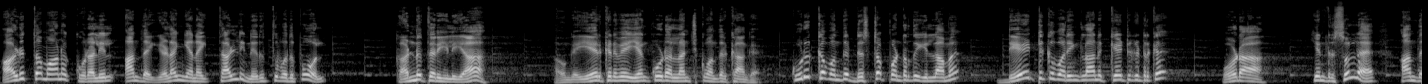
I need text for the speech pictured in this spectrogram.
அழுத்தமான குரலில் அந்த இளைஞனை தள்ளி நிறுத்துவது போல் கண்ணு தெரியலையா? அவங்க ஏற்கனவே என் கூட லஞ்சுக்கு வந்திருக்காங்க. குறுக்க வந்து டிஸ்டர்ப் பண்றது இல்லாம டேட்டுக்கு வரீங்களான்னு கேட்டுக்கிட்டு இருக்க? ஓடா என்று சொல்ல அந்த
